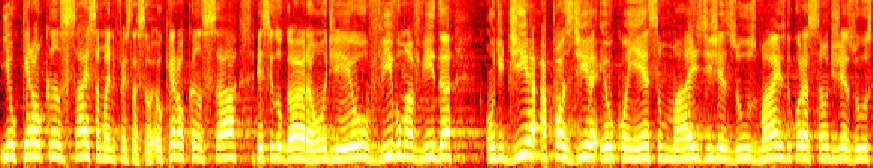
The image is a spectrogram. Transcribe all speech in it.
e eu quero alcançar essa manifestação, eu quero alcançar esse lugar onde eu vivo uma vida onde dia após dia eu conheço mais de Jesus, mais do coração de Jesus.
